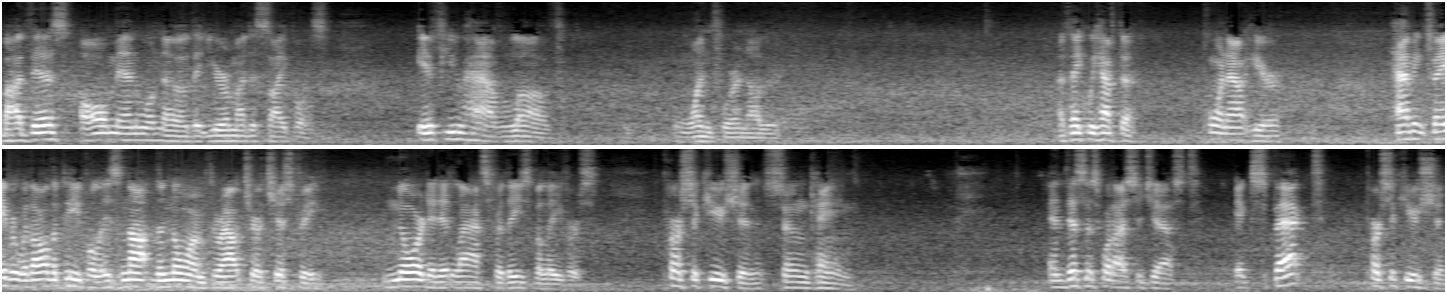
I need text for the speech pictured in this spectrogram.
By this, all men will know that you're my disciples if you have love one for another. I think we have to point out here having favor with all the people is not the norm throughout church history, nor did it last for these believers. Persecution soon came. And this is what I suggest expect persecution,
